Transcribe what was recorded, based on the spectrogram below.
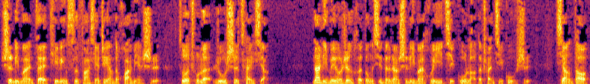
施里曼在提林斯发现这样的画面时，做出了如是猜想：那里没有任何东西能让施里曼回忆起古老的传奇故事，想到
